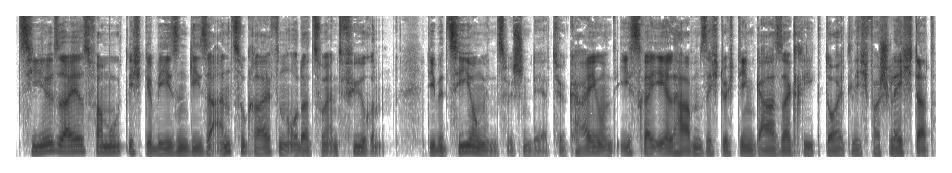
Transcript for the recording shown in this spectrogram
Ziel sei es vermutlich gewesen, diese anzugreifen oder zu entführen. Die Beziehungen zwischen der Türkei und Israel haben sich durch den Gaza-Krieg deutlich verschlechtert.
